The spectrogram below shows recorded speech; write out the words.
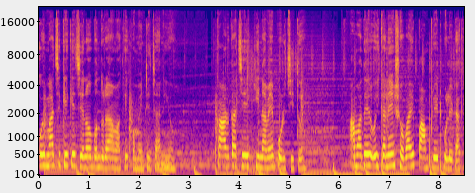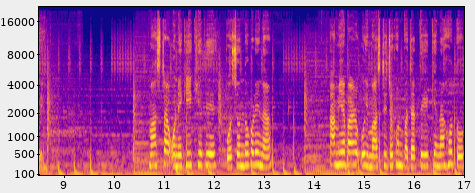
ওই মাছ কে কে চেনো বন্ধুরা আমাকে কমেন্টে জানিও। কার কাছে কি নামে পরিচিত? আমাদের ওইখানে সবাই পাম্পলেট বলে ডাকে। মাছটা অনেকেই খেতে পছন্দ করে না। আমি আবার ওই মাছটি যখন বাজার থেকে কেনা হতো,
